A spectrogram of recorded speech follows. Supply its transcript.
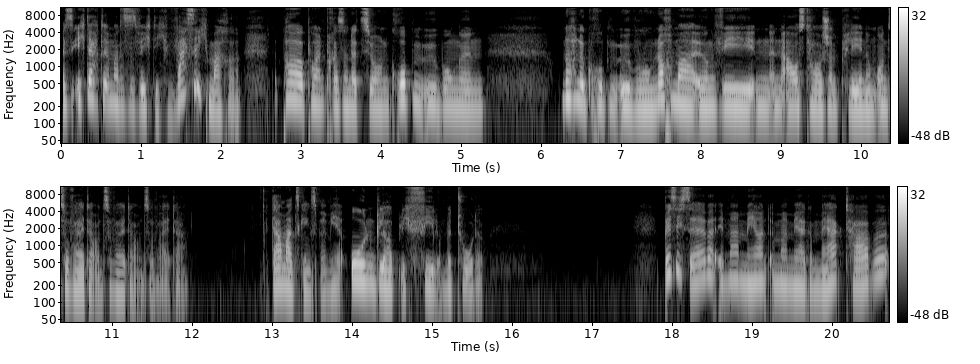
Also ich dachte immer, das ist wichtig, was ich mache. PowerPoint-Präsentation, Gruppenübungen, noch eine Gruppenübung, noch mal irgendwie ein Austausch im Plenum und so weiter und so weiter und so weiter. Damals ging es bei mir unglaublich viel um Methode. Bis ich selber immer mehr und immer mehr gemerkt habe,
